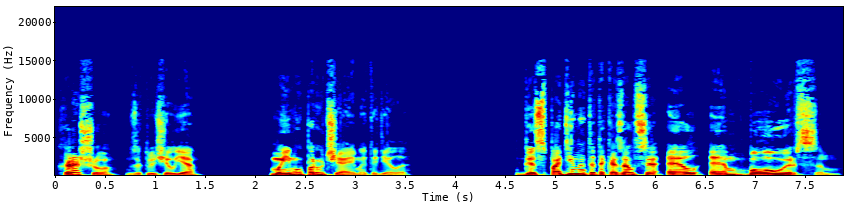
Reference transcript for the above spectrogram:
«Хорошо», — заключил я, — «мы ему поручаем это дело». Господин этот оказался Л. М. Боуэрсом.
